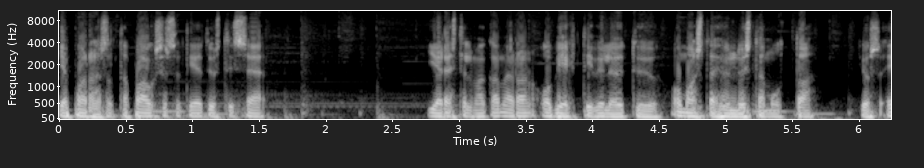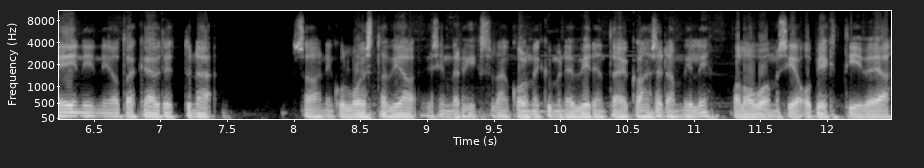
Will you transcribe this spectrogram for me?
Ja parhaassa tapauksessa tietysti se järjestelmäkameran objektiivi löytyy omasta hyllystä, mutta jos ei, niin jota käytettynä saa niin kuin loistavia esimerkiksi 135 tai 200 mm valovoimaisia objektiiveja,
